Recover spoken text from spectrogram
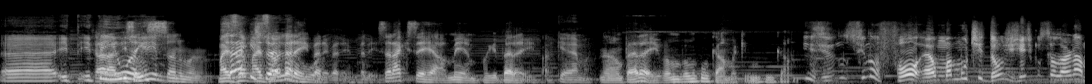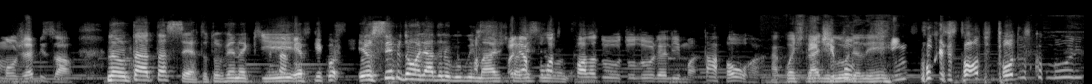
É, e, e tem Caralho, um isso ali. é insano, mano. Mas Será é- que mas isso é... olha Peraí, peraí, peraí, peraí. Será que isso é real mesmo? Porque, peraí. Claro que é, mano. Não, peraí. Vamos, vamos com calma aqui, vamos com calma. E se, se não for, é uma multidão de gente com o celular na mão, já é bizarro. Não, tá, tá certo. Eu tô vendo aqui. Tá. É porque eu sempre dou uma olhada no Google Imagens pra Olha a foto não... que fala do, do Lure ali, mano. Tá porra. A quantidade Tem de tipo lure ali. cinco Pokéstop todos com Lure.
